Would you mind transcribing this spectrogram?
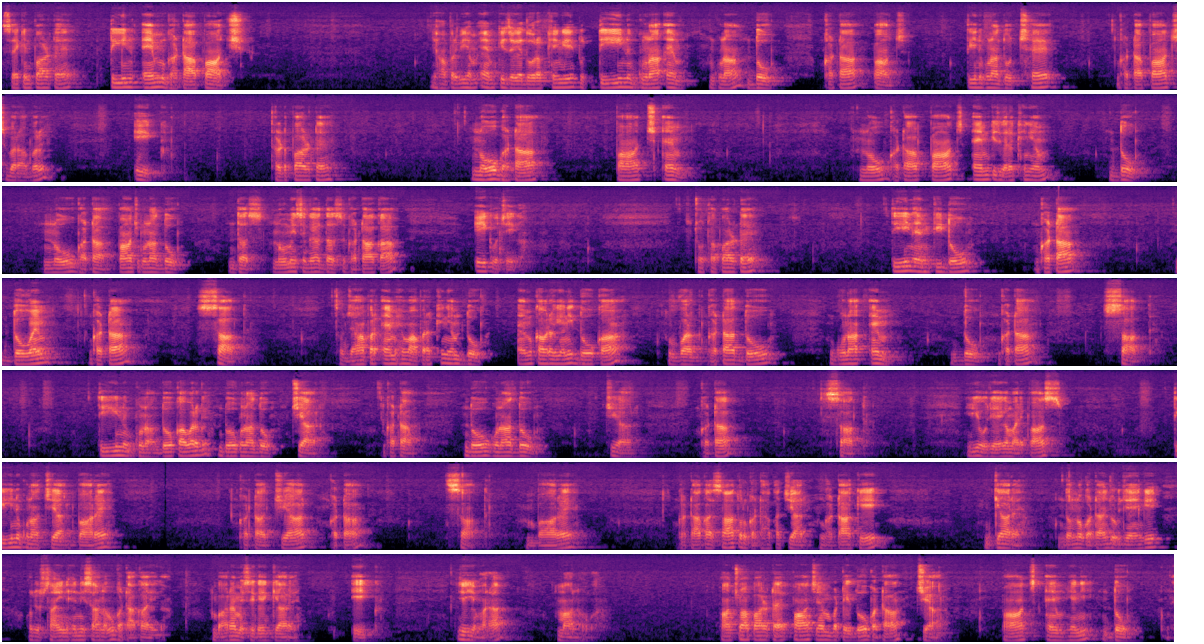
सेकंड पार्ट है, तीन m घटा पाँच। यहाँ पर भी हम m की जगह दो रखेंगे तो तीन गुणा एम गुणा दो घटा पाँच। तीन गुणा दो छः घटा पाँच बराबर एक। थर्ड पार्ट है। नौ घटा पाँच एम नौ घटा पाँच एम की जगह रखेंगे हम? दो। नौ घटा पाँच गुना दो, दस। नौ में से गया दस घटा का एक बचेगा। चौथा पार्ट है। तीन एम की दो घटा दो एम घटा सात। तो जहाँ पर एम है, वहाँ पर रखेंगे हम दो। एम का वर्ग यानी दो का वर्ग घटा दो गुणा एम दो घटा सात। तीन गुणा दो का वर्ग दो गुणा दो, चार। घटा दो गुणा दो, चार। घटा सात। ये हो जाएगा हमारे पास तीन गुणा चार बारह घटा चार घटा सात। बारह घटा का सात और घटा का चार, घटा के ग्यारह। दोनों घटाएँ जुड़ जाएँगे और जो साइन है निशान है वो घटा का आएगा। बारह में से गए ग्यारह, एक। यही हमारा मान होगा। पांचवा पार्ट है पाँच एम बटे दो घटा चार। पाँच एम यानी दो।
